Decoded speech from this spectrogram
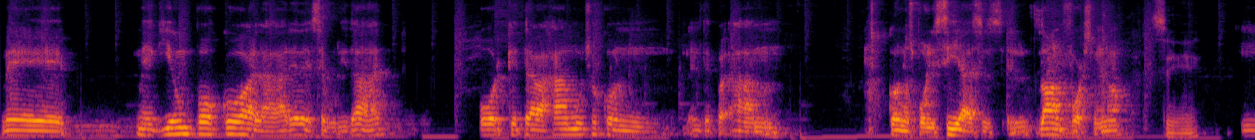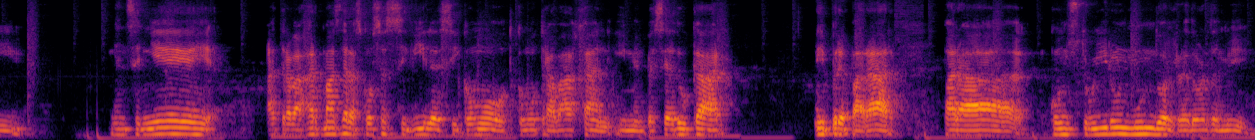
me, me un poco a la área de seguridad porque trabajaba mucho con, el con los policías, el, law enforcement, ¿no? Sí. Y me enseñé a trabajar más de las cosas civiles y cómo, cómo trabajan y me empecé a educar y preparar para construir un mundo alrededor de mí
